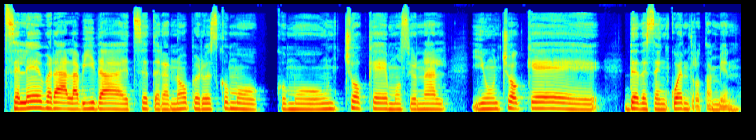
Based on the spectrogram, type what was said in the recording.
celebra la vida, etcétera, ¿no? Pero es como, como un choque emocional y un choque de desencuentro también.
